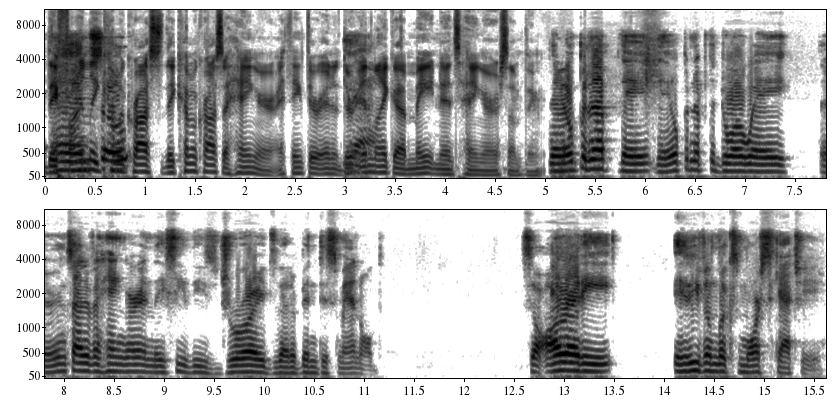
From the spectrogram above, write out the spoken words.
they And finally come across. They come across a hangar. I think they're in. They're in like a maintenance hangar or something. they open up they they open up the doorway. They're inside of a hangar and they see these droids that have been dismantled. So already, it even looks more sketchy.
